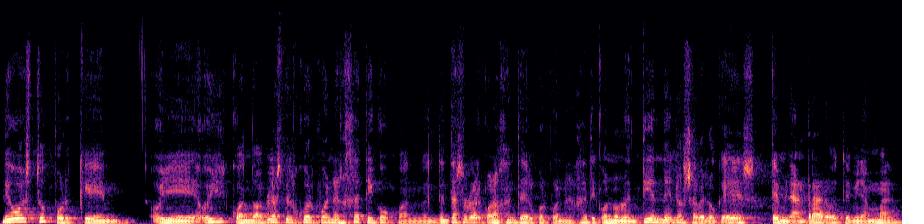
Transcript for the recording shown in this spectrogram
Digo esto porque, oye, hoy cuando hablas del cuerpo energético, cuando intentas hablar con la gente del cuerpo energético, no lo entiende, no sabe lo que es, te miran raro, te miran mal.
